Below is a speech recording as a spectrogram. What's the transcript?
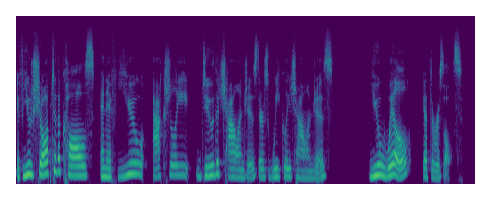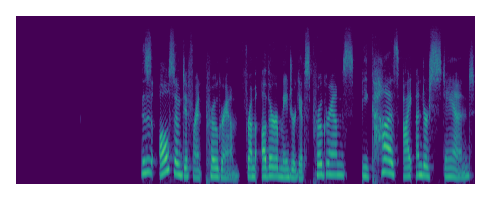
if you show up to the calls and if you actually do the challenges, there's weekly challenges, you will get the results. This is also different program from other major gifts programs because I understand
